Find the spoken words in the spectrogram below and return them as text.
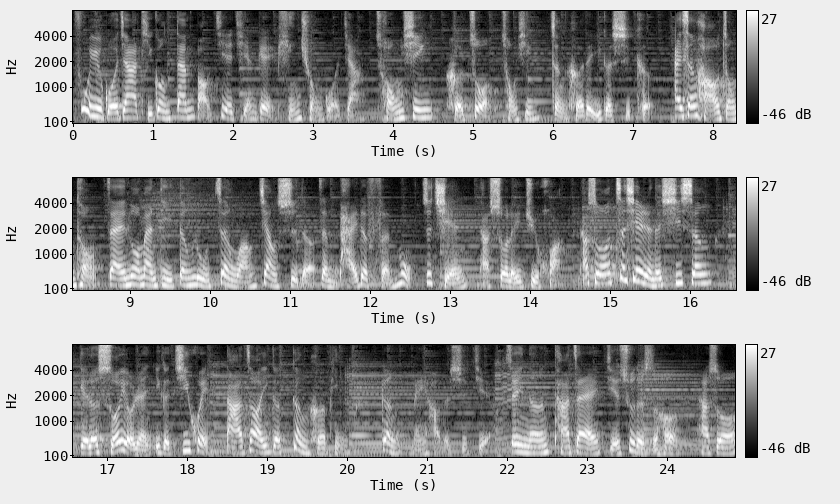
富裕国家提供担保，借钱给贫穷国家，重新合作、重新整合的一个时刻。艾森豪总统在诺曼底登陆阵亡将士的整排的坟墓之前，他说了一句话。他说：“这些人的牺牲，给了所有人一个机会，打造一个更和平、更美好的世界。”所以呢，他在结束的时候，他说：“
